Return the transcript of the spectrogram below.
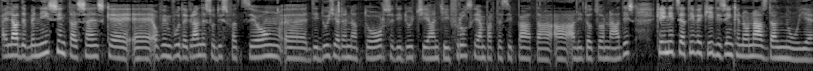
Hai lade benissimo, tal senso che eh, ho avuto grande soddisfazione eh, di due allenatori e di due anche i frutti che hanno partecipato alle due giornate, che iniziative che dicono che non ha dal noi,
